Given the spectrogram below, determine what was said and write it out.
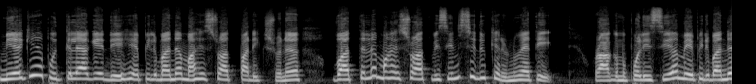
මියගිය පුද්ගලයාගේ දේහය පිළිබඳ මහිස්ත්‍රාත් පරීක්ෂණ වත්තල මහිස්ත්‍රාත් විසින් සිදු කෙරනු ඇති. රාගම පොලිසිය මේ පිළිබඳ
